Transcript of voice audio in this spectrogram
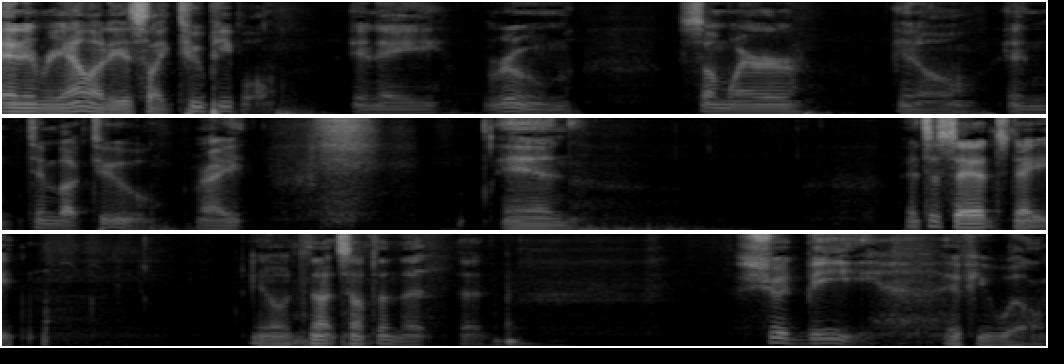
And in reality, it's like two people in a room somewhere, you know, in Timbuktu, right? And it's a sad state. You know, it's not something that, that should be, if you will.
